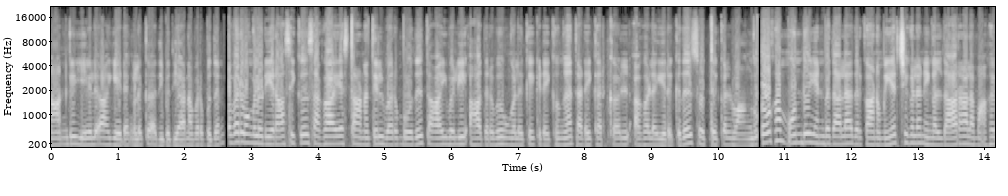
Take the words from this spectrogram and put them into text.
நான்கு ஏழு ஆகிய இடங்களுக்கு அதிபதியானவர் புதன். அவர் உங்களுடைய ராசிக்கு சகாய ஸ்தானத்தில் வரும்போது தாய் வழி ஆதரவு உங்களுக்கு கிடைக்குங்க. தடை கற்கள் அகல இருக்குது. சொத்துக்கள் வாங்கும். யோகம் உண்டு என்பதால அதற்கான முயற்சிகளை நீங்கள் தாராளமாக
